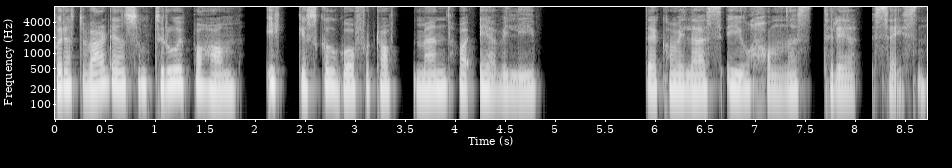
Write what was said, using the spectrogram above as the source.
for at hver den som tror på ham, ikke skal gå fortapt, men ha evig liv. Det kan vi lese i Johannes 3, 16.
